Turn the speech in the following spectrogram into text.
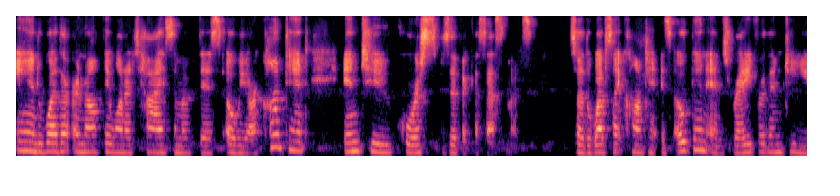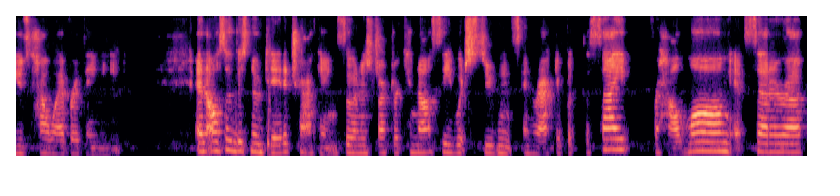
and whether or not they want to tie some of this OER content into course specific assessments. So the website content is open and it's ready for them to use however they need. And also there's no data tracking. So an instructor cannot see which students interacted with the site, for how long, etc.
